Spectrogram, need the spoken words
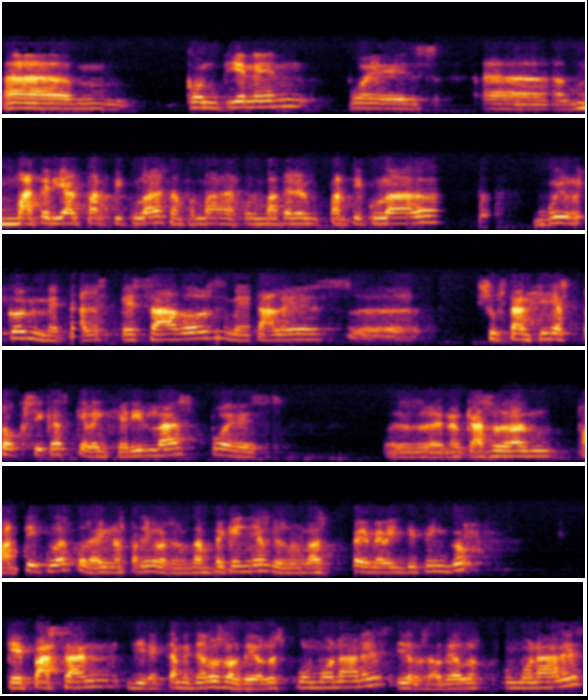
eh, contienen, pues, uh, material particular, están formadas por un material particular muy rico en metales pesados, metales, eh, sustancias tóxicas que al ingerirlas, pues, pues en el caso de las partículas, pues hay unas partículas que son tan pequeñas, que son las PM25, que pasan directamente a los alveolos pulmonares y de los alveolos pulmonares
